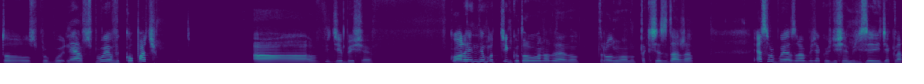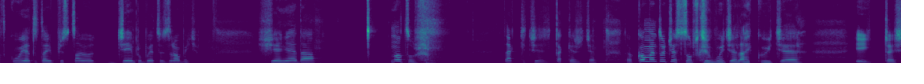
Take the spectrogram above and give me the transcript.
to spróbuję, nie, spróbuję wykopać, a widzimy się w kolejnym odcinku, to było na tyle, no trudno, no tak się zdarza. Ja spróbuję zrobić, jakoś dzisiaj mi się idzie, klatkuję tutaj przez cały dzień, próbuję coś zrobić, się nie da, no cóż, takie, takie życie. To komentujcie, subskrybujcie, lajkujcie i cześć.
